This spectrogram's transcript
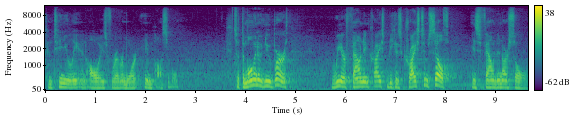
continually and always forevermore impossible. So at the moment of new birth, we are found in Christ because Christ himself is found in our soul.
